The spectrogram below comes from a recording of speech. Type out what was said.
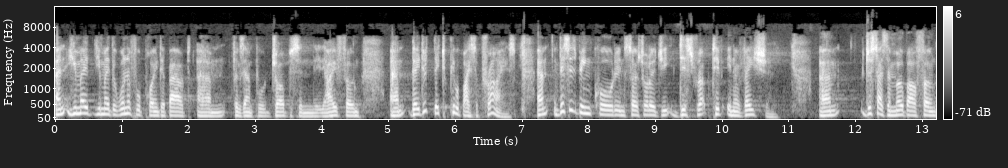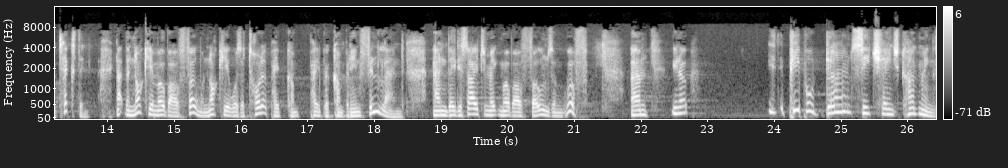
And you made, you made the wonderful point about, um, for example, Jobs in the iPhone. Um, they, did, they took people by surprise. Um, this is being called in sociology disruptive innovation. Um, just as the mobile phone texting. Now, the Nokia mobile phone, well, Nokia was a toilet paper, com- paper company in Finland, and they decided to make mobile phones and woof. Um, you know, people don't see change coming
